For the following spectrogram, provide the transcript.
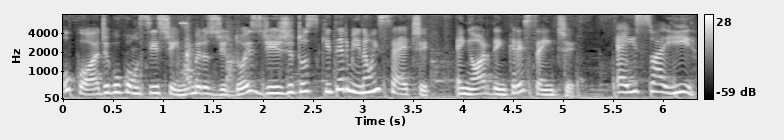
o código consiste em números de dois dígitos que terminam em 7, em ordem crescente. É isso aí!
